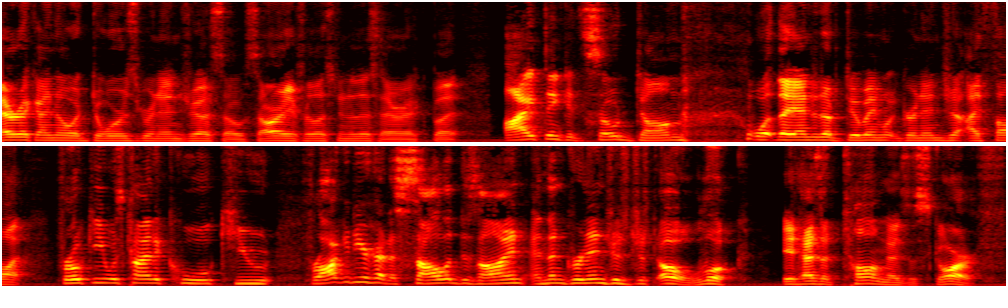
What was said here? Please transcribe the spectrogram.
Eric, I know, adores Greninja, so sorry you're listening to this, Eric, but I think it's so dumb what they ended up doing with Greninja. I thought Froakie was kind of cool, cute. Frogadier had a solid design, and then Greninja's just, oh, look, it has a tongue as a scarf.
